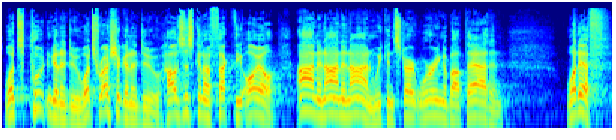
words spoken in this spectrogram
What's Putin going to do? What's Russia going to do? How is this going to affect the oil? On and on and on. We can start worrying about that. And what if?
